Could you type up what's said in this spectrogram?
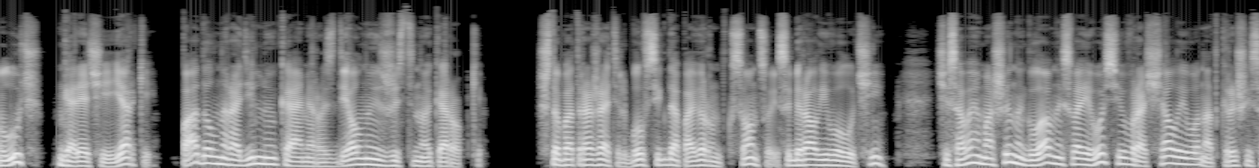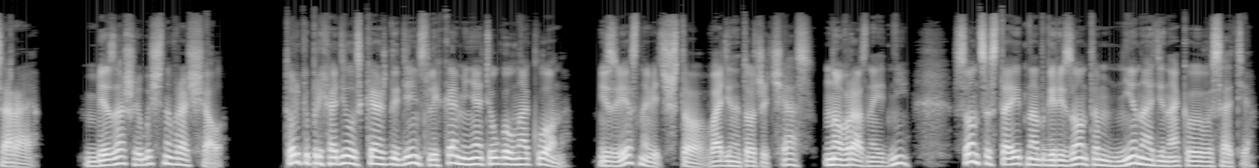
луч, горячий и яркий, падал на родильную камеру, сделанную из жестяной коробки. Чтобы отражатель был всегда повернут к солнцу и собирал его лучи, часовая машина главной своей осью вращала его над крышей сарая. Безошибочно вращала. Только приходилось каждый день слегка менять угол наклона. Известно ведь, что в один и тот же час, но в разные дни, солнце стоит над горизонтом не на одинаковой высоте.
